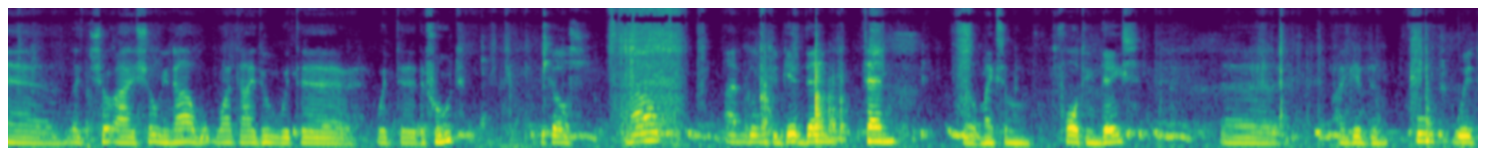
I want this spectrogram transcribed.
uh, let show I show you now what I do with uh, with the food because now I'm going to give them 10 so maximum 14 days I give them food with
